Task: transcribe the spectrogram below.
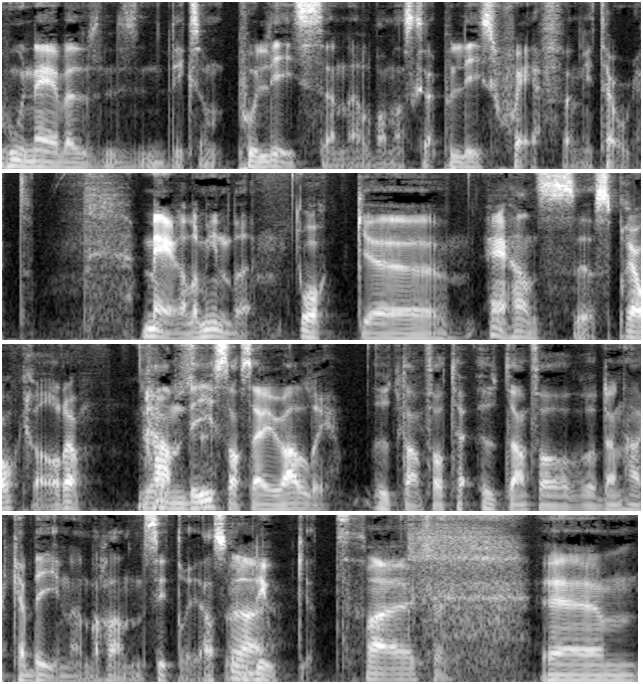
hon är väl liksom polisen eller vad man ska säga, polischefen i tåget. Mer eller mindre. Och eh, är hans språkrör då. Ja, han visar sig ju aldrig utanför, utanför den här kabinen där han sitter i, alltså Nej. loket. Nej, exakt. Ehm,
